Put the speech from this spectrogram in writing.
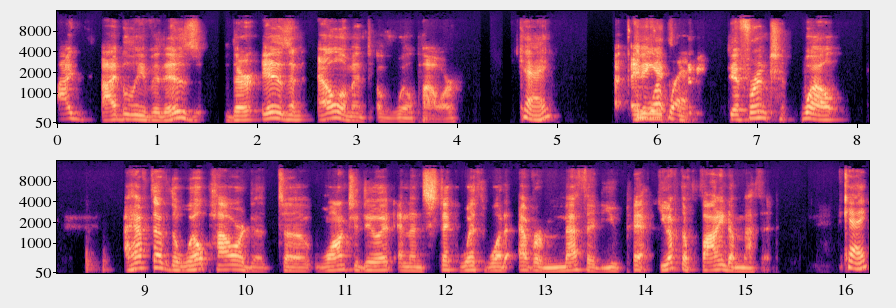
I I believe it is. There is an element of willpower. Okay. I In think it's going to be different. Well, I have to have the willpower to to want to do it and then stick with whatever method you pick. You have to find a method. Okay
